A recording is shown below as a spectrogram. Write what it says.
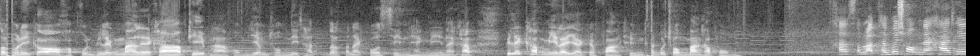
สำหรับวันนี้ก็ขอบคุณพี่เล็กมากๆเลยนะครับ ที่พาผมเยี่ยมชมนิทรรศรัตนโกสินทร์แห่งนี้นะครับ พี่เล็กครับมีอะไรอยากจะฝากถึงท่านผู้ชมบ้างครับผม ค่ะสำหรับท่านผู้ชมนะคะที่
